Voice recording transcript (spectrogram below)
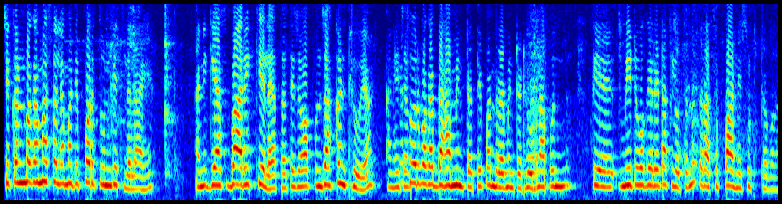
चिकन बघा मसाल्यामध्ये परतून घेतलेलं आहे. आणि गॅस बारीक केलाय आता त्याच्यावर आपण झाकण ठेवूया. आणि ह्याच्यावर बघा दहा मिनिटं ते पंधरा मिनिटं ठेवून आपण ते मीठ वगैरे टाकलं होतं ना तर असं पाणी सुटतं बघा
